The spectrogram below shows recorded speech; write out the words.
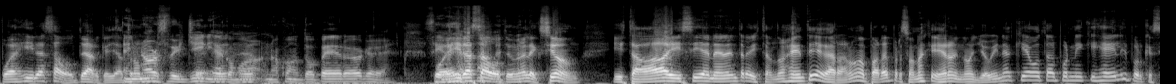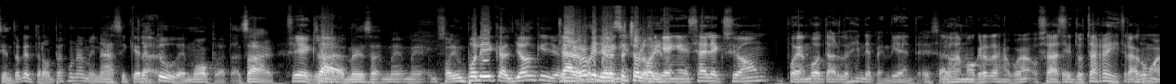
puedes ir a sabotear, que ya En Trump- North Virginia, eh, eh, como eh, nos contó Pedro que... sí, puedes ir a sabotear una elección. Y estaba ahí CNN entrevistando a gente y agarraron a un par de personas que dijeron, no, yo vine aquí a votar por Nikki Haley porque siento que Trump es una amenaza. ¿Y que eres Claro. tú? Demócrata, ¿sabes? Sí, claro. O sea, me- me- me- soy un political junkie. Yo Claro, creo que yo hubiese en, hecho lo porque mismo. en esa elección pueden votar los independientes. Exacto. Los demócratas no pueden... O sea, si tú estás registrado como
